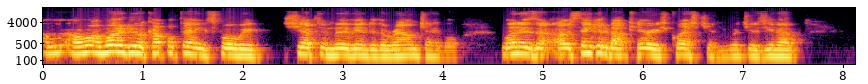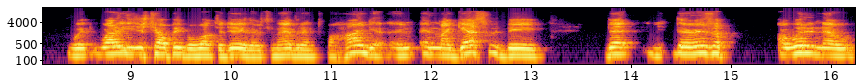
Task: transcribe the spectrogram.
I, I, want to do a couple things before we shift and move into the roundtable. One is uh, I was thinking about Terri's question, which is, you know, with, why don't you just tell people what to do? There's some evidence behind it. And, and my guess would be that there is a, I wouldn't know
